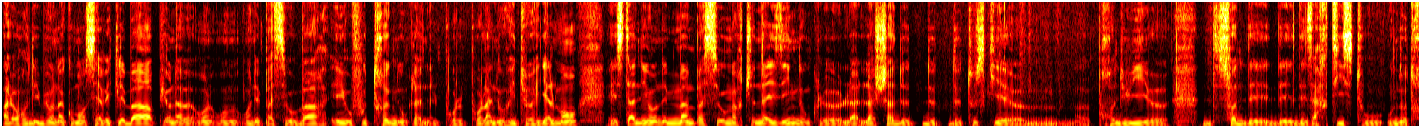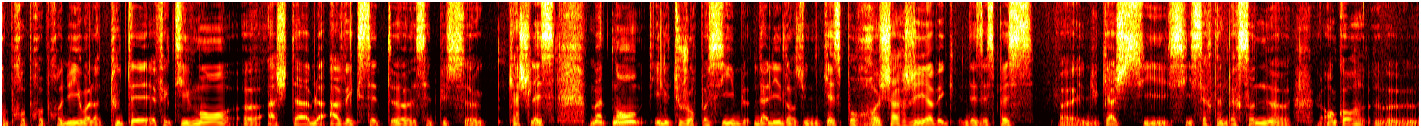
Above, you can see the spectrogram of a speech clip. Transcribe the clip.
alors au début, on a commencé avec les bars, puis on, a, on, est passé au bar et au food truck, donc pour, la nourriture également. Et cette année, on est même passé au merchandising, donc l'achat de, tout ce qui est euh, produit, euh, soit des, artistes ou, notre propre produit. Voilà, tout est effectivement achetable avec cette, cette puce cashless. Maintenant, il est toujours possible d'aller dans une caisse pour recharger avec des espèces euh, du cash si, certaines personnes euh, encore euh,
